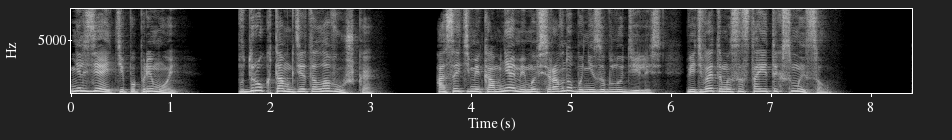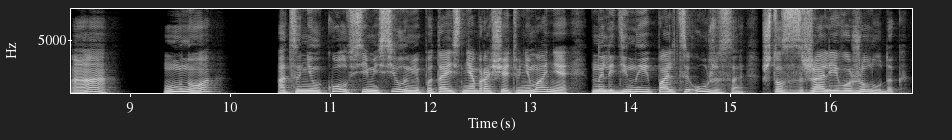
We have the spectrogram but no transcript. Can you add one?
Нельзя идти по прямой. Вдруг там где-то ловушка. А с этими камнями мы все равно бы не заблудились, ведь в этом и состоит их смысл». «А, умно», — оценил Кол всеми силами, пытаясь не обращать внимания на ледяные пальцы ужаса, что сжали его желудок.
